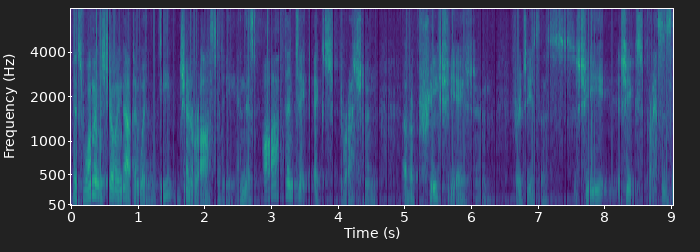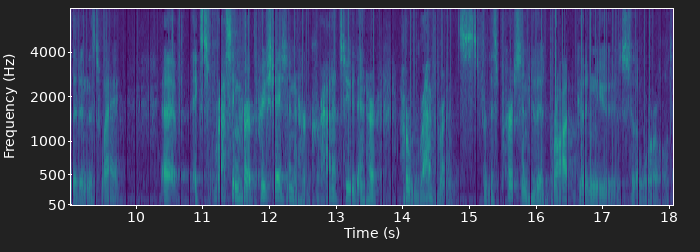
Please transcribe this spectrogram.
this woman showing up and with deep generosity and this authentic expression of appreciation for Jesus. She, she expresses it in this way uh, expressing her appreciation and her gratitude and her, her reverence for this person who has brought good news to the world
